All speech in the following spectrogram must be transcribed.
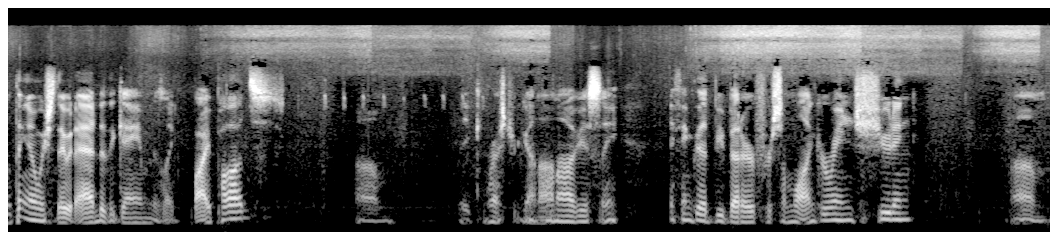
One thing I wish they would add to the game is like bipods. Um, you can rest your gun on, obviously. I think that'd be better for some longer range shooting. Um,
